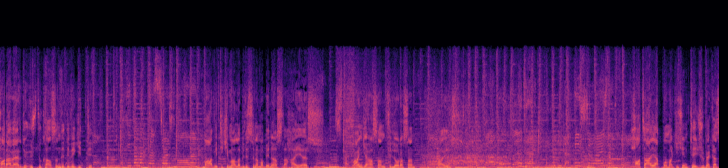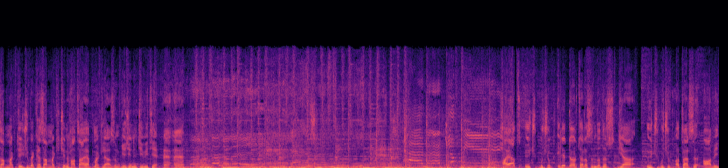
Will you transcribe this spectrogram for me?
Para verdi üstü kalsın dedi ve gitti. Mavi tikimi alabilirsin ama beni asla. Hayır. Hangi Hasan Florasan? Hayır. Hata yapmamak için tecrübe kazanmak, tecrübe kazanmak için hata yapmak lazım. Gecenin tweet'i. Ee, e. Hayat üç buçuk ile dört arasındadır. Ya üç buçuk atarsı abi.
